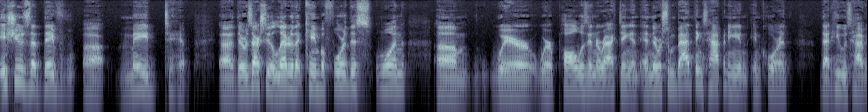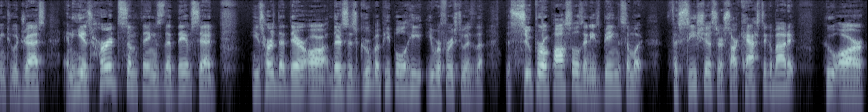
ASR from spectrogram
issues that they've uh, made to him. Uh, there was actually a letter that came before this one um, where where Paul was interacting, and, and there were some bad things happening in, in Corinth that he was having to address, and he has heard some things that they have said he's heard that there are there's this group of people he, he refers to as the, the super apostles, and he's being somewhat facetious or sarcastic about it, who are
